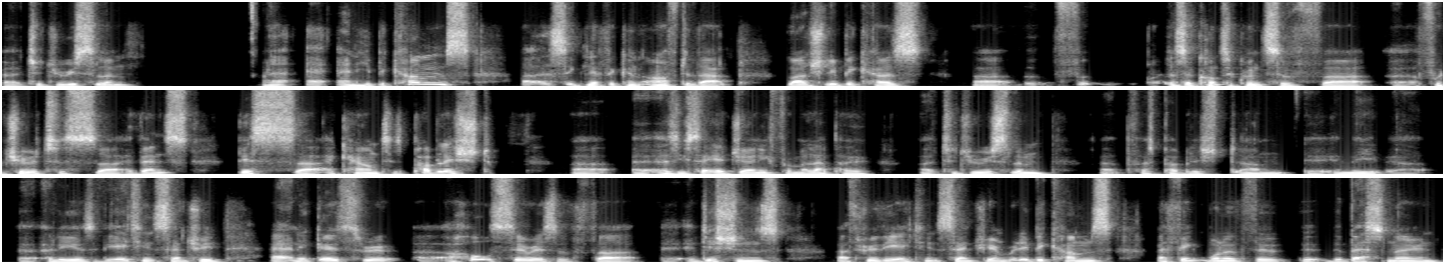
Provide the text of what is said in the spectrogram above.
uh, to Jerusalem, uh, and he becomes significant after that, largely because as a consequence of fortuitous events, this account is published. as you say, a journey from Aleppo to Jerusalem, first published um, in the early years of the 18th century, and it goes through a whole series of uh, editions uh, through the 18th century and really becomes, I think, one of the, the, the best known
